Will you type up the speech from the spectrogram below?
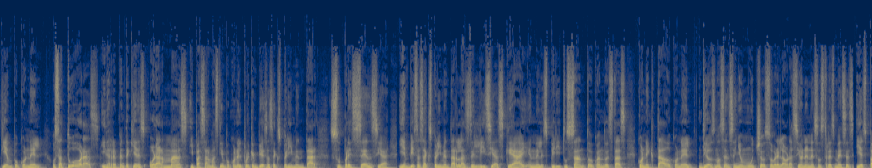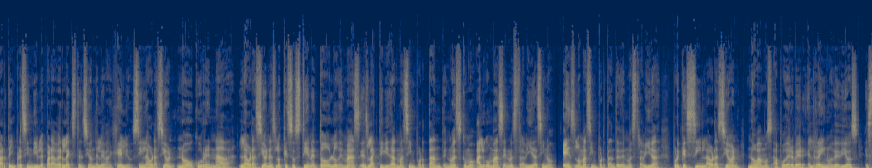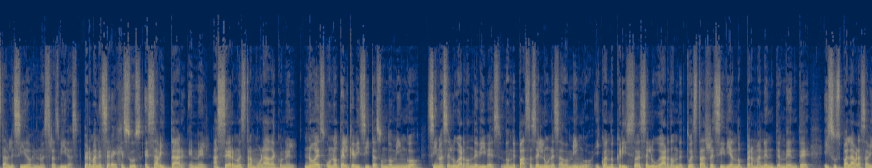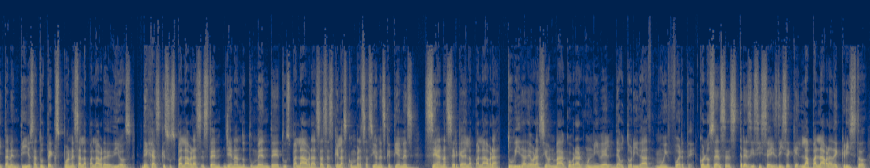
tiempo con Él. O sea, tú oras y de repente quieres orar más y pasar más tiempo con Él porque empiezas a experimentar su presencia y empiezas a experimentar las delicias que hay en el Espíritu Santo cuando estás conectado con Él. Dios nos enseñó mucho sobre la oración en esos tres meses y es parte imprescindible para ver la extensión del Evangelio. Sin la oración no ocurre nada. La oración es lo que sostiene todo lo demás, es la actividad más importante, no es como algo más en nuestra vida, sino es lo más importante de nuestra vida, porque sin la oración no vamos a poder ver el reino de Dios establecido en nuestras vidas. Permanecer en Jesús es habitar en Él, hacer nuestra morada con Él. No es un hotel que visitas un domingo, sino es el lugar donde vives, donde pasas el lunes a domingo. Y cuando Cristo es el lugar donde tú estás residiendo permanentemente y sus palabras habitan en ti, o sea, tú te expones a la palabra de Dios, dejas que sus palabras estén llenando tu mente, tus palabras, haces que las conversaciones que tienes sean acerca de la palabra, tu vida de oración va a cobrar un nivel de autoridad muy fuerte. Colosenses 3:16 dice que la palabra de Cristo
